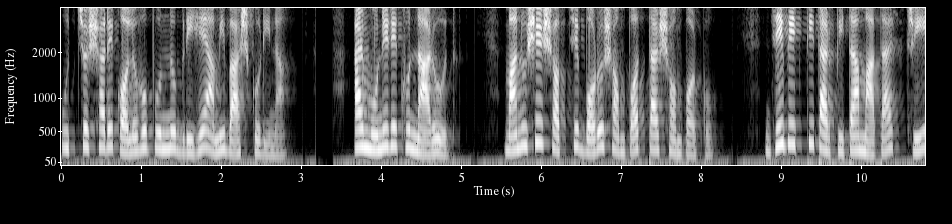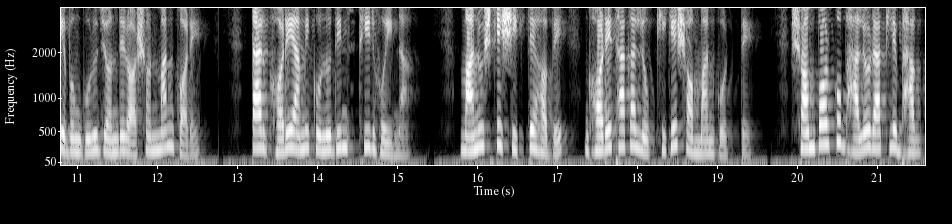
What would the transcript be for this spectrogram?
উচ্চস্বরে কলহপূর্ণ গৃহে আমি বাস করি না। আর মনে রেখো নারদ, মানুষের সবচেয়ে বড় সম্পদ তার সম্পর্ক। যে ব্যক্তি তার পিতা, মাতা, স্ত্রী এবং গুরুজনদের অসম্মান করে, তার ঘরে আমি কোনোদিন স্থির হই না। মানুষকে শিখতে হবে ঘরে থাকা লক্ষ্মীকে সম্মান করতে। সম্পর্ক ভালো রাখলে ভাগ্য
